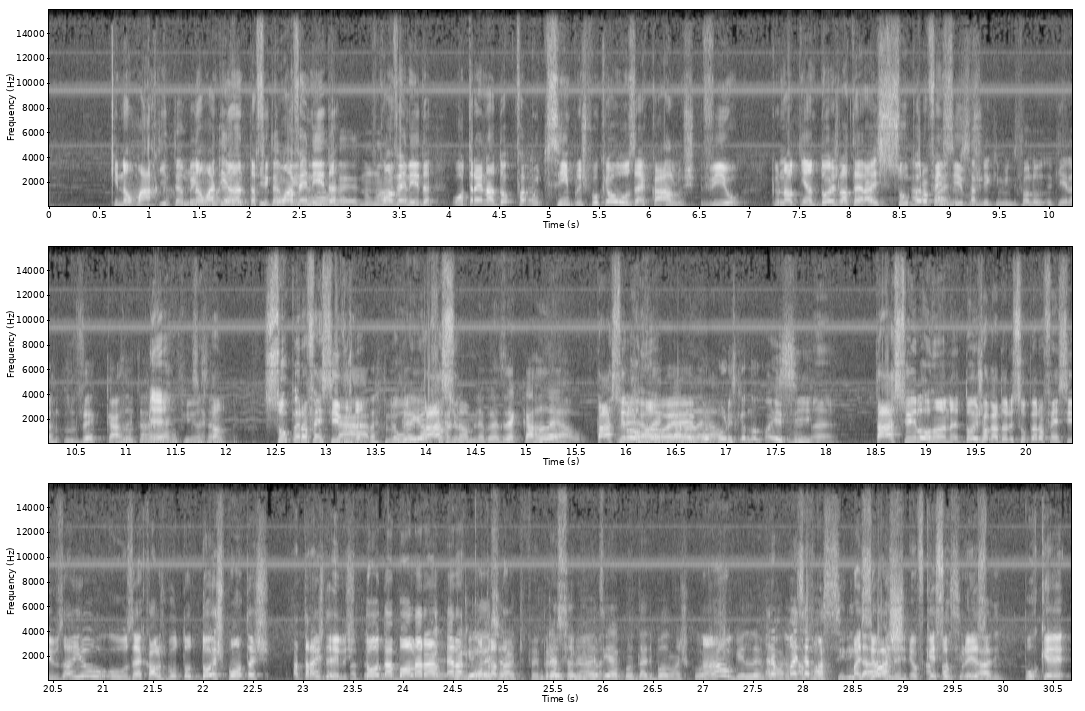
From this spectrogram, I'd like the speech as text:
que não marca, que não, não adianta, é, fica uma avenida. Não, é, não fica uma avenida. O treinador foi muito simples, porque o Zé Carlos viu que o Náutico tinha dois laterais super Rapaz, ofensivos. Eu sabia que me falou que era Zé Carlos, Carlos. É, confiança. Carlos. Super ofensivos, Cara, né? É o Tássio... nome agora, Zé Carlos Leal. Tássio e Lohan. É, Leal. por isso que eu não conheci. É. Tássio e Lohan, né? Dois jogadores super ofensivos. Aí o, o Zé Carlos botou dois pontas atrás deles. Atrás Toda a bola era, é, era contra-ataque. Foi impressionante a quantidade de bola nas costas não, que ele levaram. Era, mas, é, mas eu, ach, né? eu fiquei surpreso porque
